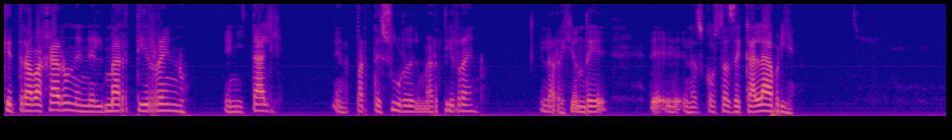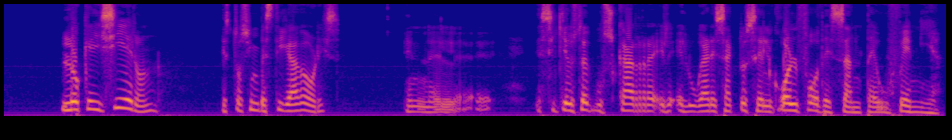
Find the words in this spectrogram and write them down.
que trabajaron en el mar Tirreno, en Italia, en la parte sur del mar Tirreno, en la región de, en las costas de Calabria. Lo que hicieron estos investigadores en el, eh, si quiere usted buscar el, lugar exacto, es el Golfo de Santa Eufemia,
